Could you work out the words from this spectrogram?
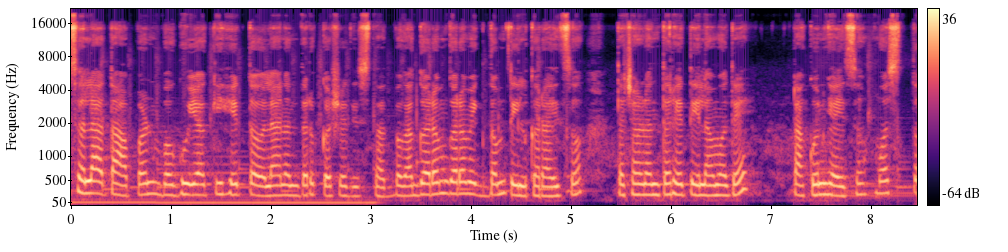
चला आता आपण बघूया की हे तळल्यानंतर कसे दिसतात. बघा गरम गरम एकदम तेल करायचं. त्याच्यानंतर हे तेलामध्ये टाकून घ्यायचं. मस्त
